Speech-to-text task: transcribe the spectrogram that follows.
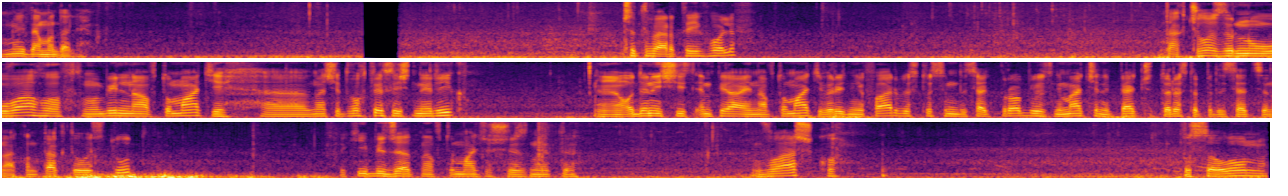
Ми йдемо далі. Четвертий гольф. Так, чого звернув увагу? Автомобіль на автоматі. Е, значить, 2000 рік. Е, 1,6 MPI на автоматі в рідній фарбі, 170 пробіг з Німеччини 5450 ціна. Контакти ось тут. Такий бюджет на автоматі щось знайти. Важко. По салону.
